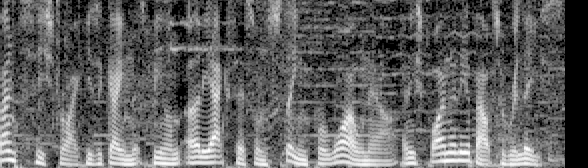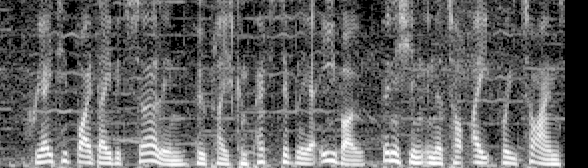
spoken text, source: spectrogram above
Fantasy Strike is a game that's been on early access on Steam for a while now and is finally about to release. Created by David Sirlin, who plays competitively at EVO, finishing in the top 8 three times,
